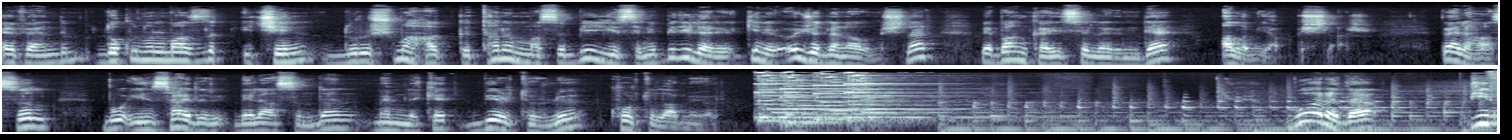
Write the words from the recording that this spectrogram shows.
efendim dokunulmazlık için duruşma hakkı tanınması bilgisini birileri yine önceden almışlar ve banka hisselerinde alım yapmışlar. Velhasıl bu insider belasından memleket bir türlü kurtulamıyor. Bu arada bir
